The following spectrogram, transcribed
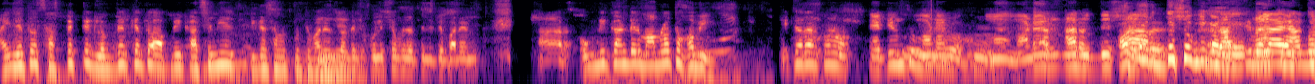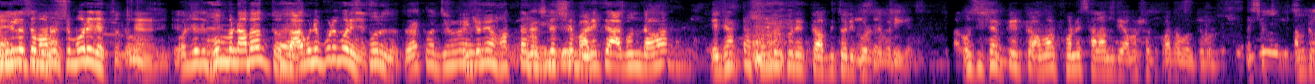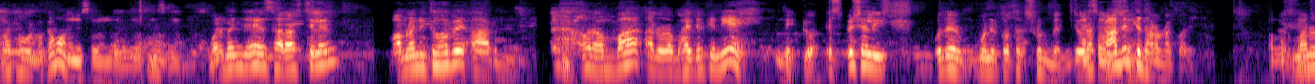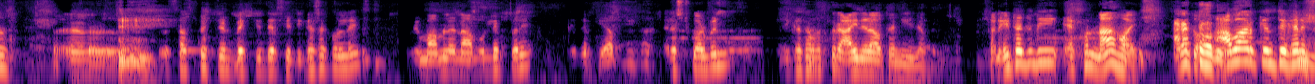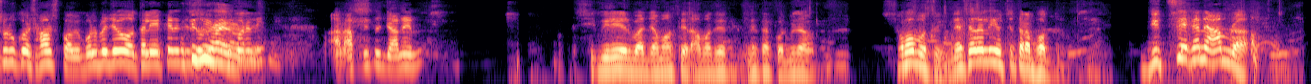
আইনে তো সাসপেক্টেড লোকদেরকে তো আপনি কাছে নিয়ে জিজ্ঞাসাবাদ করতে পারেন তাদেরকে পুলিশ হেফাজতে নিতে পারেন। আর অগ্নিকাণ্ডের মামলা তো হবেই। এটার আর কোনো অ্যাটেম্প টু মার্ডার মার্ডার আর উদ্দেশ্য হত্যার উদ্দেশ্য অঙ্গীকার রাত্রিবেলায় আগুন দিলে তো মানুষ মরে যেত তো। ওর যদি ঘুম না ভাঙতো তো আগুনে পুড়ে মরে যেত। যেত একবার যেভাবে এই জন্য হত্যার উদ্দেশ্যে বাড়িতে আগুন দেওয়া সুন্দর করে একটু আপনি তৈরি করে দেবেন। আর ওসি সাহেবকে একটু আমার ফোনে সালাম দিয়ে আমার সাথে কথা বলতে বলবেন আমি একটু কথা বলব কেমন? বলবেন যে স্যার আসছিলেন। মামলা নিতে হবে আর ওর আব্বা আর ওরা ভাইদেরকে নিয়ে একটু স্পেশালি ওদের মনের কথা শুনবেন যে ওরা আচ্ছা, কাদেরকে ধারণা করে। মানুষ সাসপেক্টেড ব্যক্তিদেরকে জিজ্ঞাসা করলে মামলা নাম উল্লেখ করে এদেরকে আপনি অ্যারেস্ট করবেন জিজ্ঞাসাবাদ করে আইনের আওতায় নিয়ে যাবেন। কারণ এটা যদি এখন না হয় আবার কিন্তু এখানে শুরু করে সাহস পাবে বলবে যে ও তাহলে এখানে আর আপনি তো জানেন শিবিরের বা জামাতের আমাদের নেতা কর্মীরা স্বভাবতই ন্যাচারালি হচ্ছে তারা ভদ্র। জিতছে এখানে আমরা।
